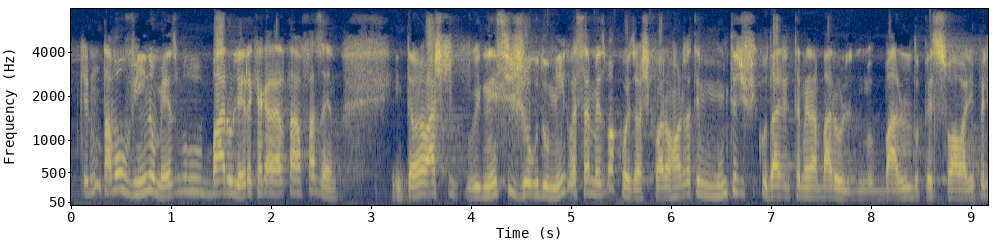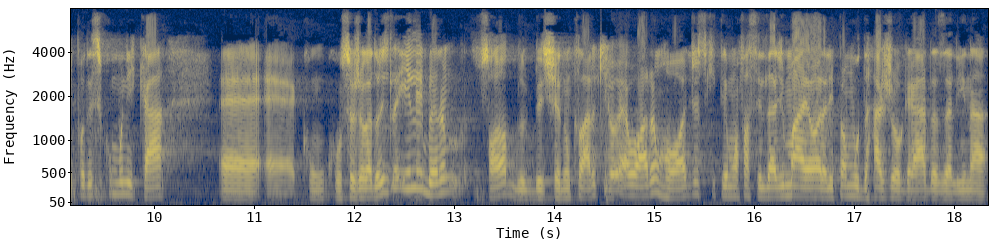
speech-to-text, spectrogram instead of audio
porque ele não estava ouvindo mesmo o barulheira que a galera estava fazendo. Então eu acho que nesse jogo domingo vai ser a mesma coisa. Eu acho que o Aaron Rodgers vai ter muita dificuldade também barulho, no barulho do pessoal ali para ele poder se comunicar é, é, com, com seus jogadores. E lembrando, só deixando claro que é o Aaron Rodgers que tem uma facilidade maior ali para mudar jogadas ali na,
